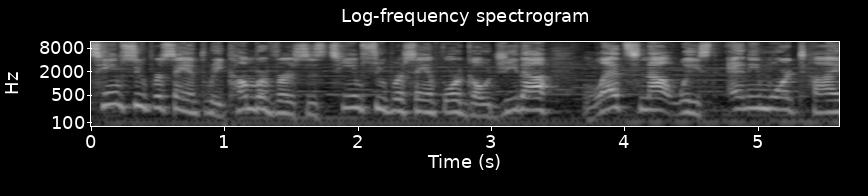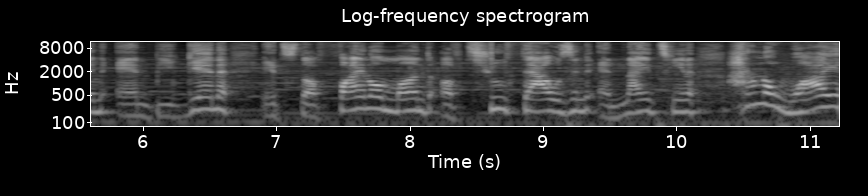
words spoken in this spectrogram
Team Super Saiyan 3 Cumber versus Team Super Saiyan 4 Gogeta. Let's not waste any more time and begin. It's the final month of 2019. I don't know why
